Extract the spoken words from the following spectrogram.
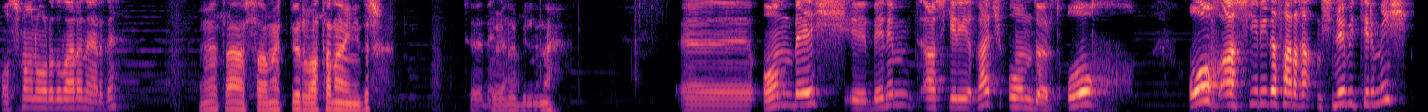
Osman orduları nerede? Evet ha Samet bir vatan hainidir. Tövbe Böyle biline. Ee, 15 e, benim askeri kaç? 14. Oh. Oh askeri de fark atmış. Ne bitirmiş?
